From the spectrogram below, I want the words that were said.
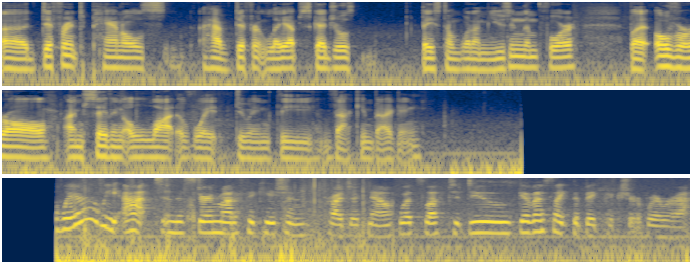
uh, different panels, have different layup schedules based on what I'm using them for. But overall, I'm saving a lot of weight doing the vacuum bagging. Where are we at in the stern modification project now? What's left to do? Give us like the big picture of where we're at.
